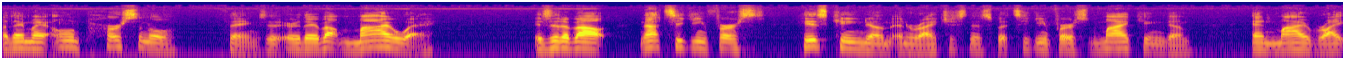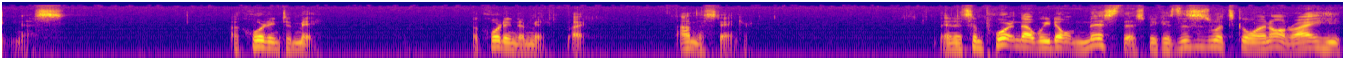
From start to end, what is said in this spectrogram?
Are they my own personal things? Are they about my way? Is it about not seeking first his kingdom and righteousness, but seeking first my kingdom and my rightness? According to me. According to me. Like, I'm the standard. And it's important that we don't miss this because this is what's going on, right? He,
